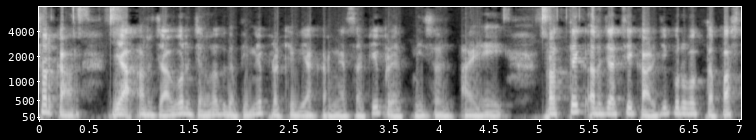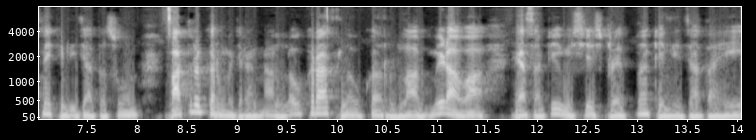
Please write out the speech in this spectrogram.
सरकार या अर्जावर जलद गतीने प्रक्रिया करण्यासाठी प्रयत्नशील आहे. प्रत्येक अर्जाची काळजीपूर्वक तपासणी केली जात असून पात्र कर्मचाऱ्यांना लवकरात लवकर लाभ मिळावा यासाठी विशेष प्रयत्न केले जात आहे.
